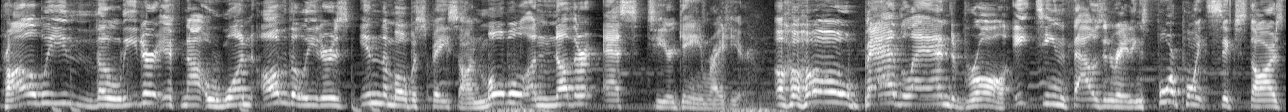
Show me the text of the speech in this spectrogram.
probably the leader, if not one of the leaders in the MOBA space on mobile. Another S tier game right here. Oh, ho ho Badland Brawl, 18,000 ratings, 4.6 stars.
